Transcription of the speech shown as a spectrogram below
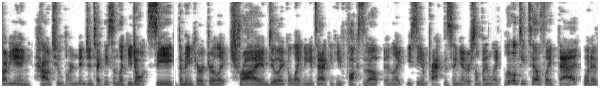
studying how to learn ninja techniques. And like you don't see the main character like try and do like a lightning attack and he fucks it up and like you see him practicing it or something. Like little details like that would have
